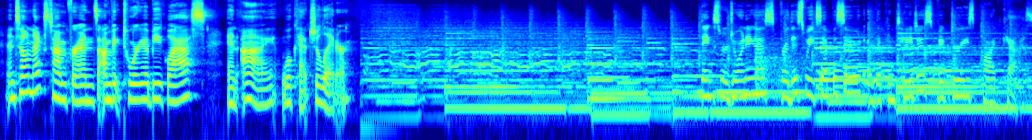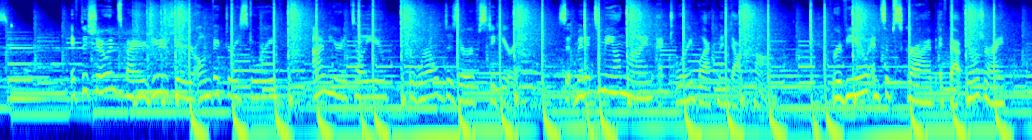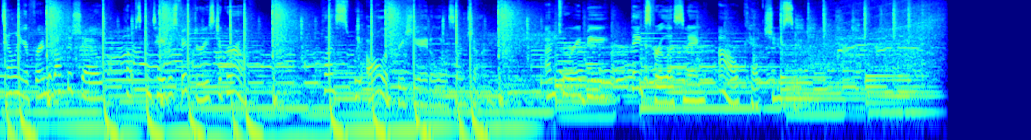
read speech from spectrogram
Until next time, friends, I'm Victoria B. Glass, and I will catch you later. Thanks for joining us for this week's episode of the Contagious Victories podcast. If the show inspired you to share your own victory story, I'm here to tell you the world deserves to hear it. Submit it to me online at toriblackman.com. Review and subscribe if that feels right Telling a friend about the show helps Contagious Victories to grow. Plus, we all appreciate a little sunshine. I'm Tori B. Thanks for listening. I'll catch you soon.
